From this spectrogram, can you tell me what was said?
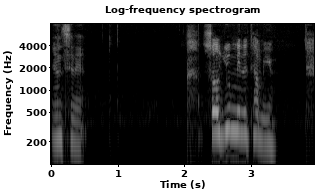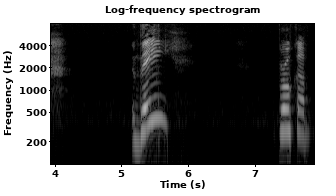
incident. So you mean to tell me they broke up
